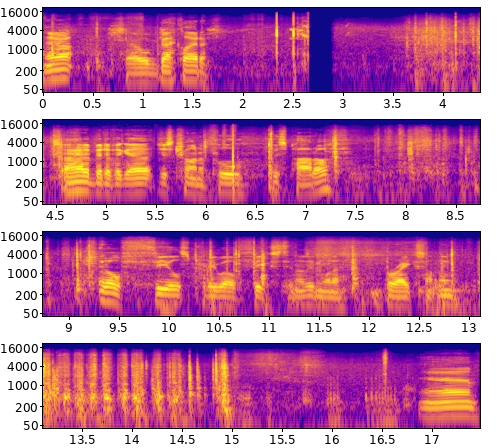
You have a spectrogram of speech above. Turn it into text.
Alright, so we'll be back later. So I had a bit of a go at just trying to pull this part off. It all feels pretty well fixed and I didn't want to break something. Um,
